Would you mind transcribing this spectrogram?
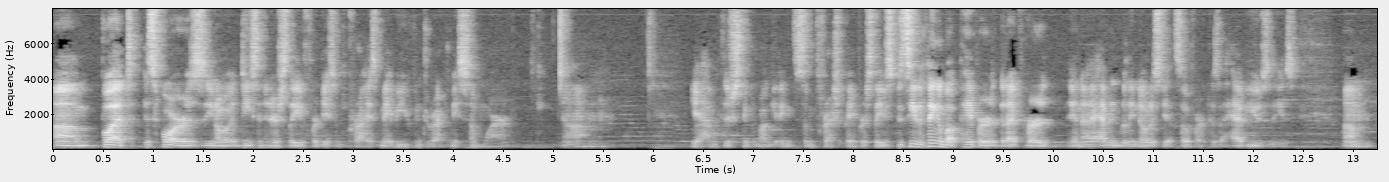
Um, but as far as you know, a decent inner sleeve for a decent price, maybe you can direct me somewhere. Um, yeah, I'm just thinking about getting some fresh paper sleeves. But see, the thing about paper that I've heard, and I haven't really noticed yet so far, because I have used these, um,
